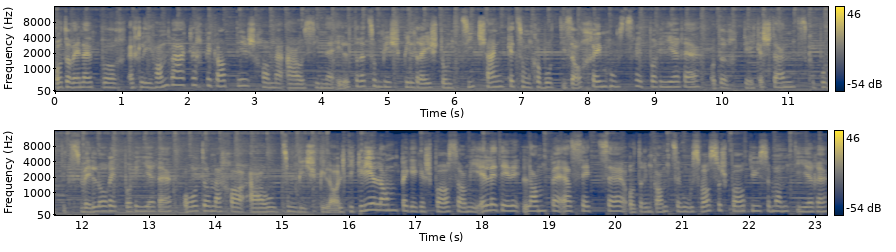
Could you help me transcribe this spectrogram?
Oder wenn jemand bisschen handwerklich begabt ist, kann man auch seinen Eltern zum Beispiel drei Stunden Zeit schenken, um kaputte Sachen im Haus zu reparieren oder Gegenstände, das kaputtes Velo reparieren. Oder man kann auch zum Beispiel alte Glühlampen gegen sparsame LED-Lampen ersetzen oder im ganzen Haus Wasserspardüsen montieren.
